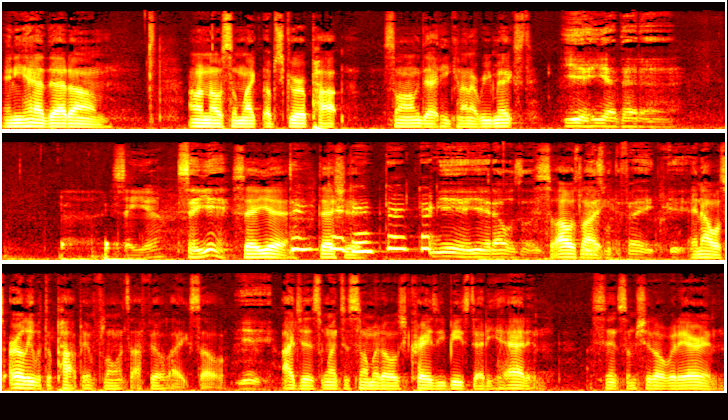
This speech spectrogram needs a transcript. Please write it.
And he had that um I don't know, some like obscure pop song that he kind of remixed. Yeah. He had that. uh Say yeah. Say yeah. Say yeah, that shit. Yeah. Yeah. That was. Uh, So I was like- with the fade. Yeah. And I was early with the pop influence, I feel like. So Yeah. I just went to some of those crazy beats that he had and I sent some shit over there and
